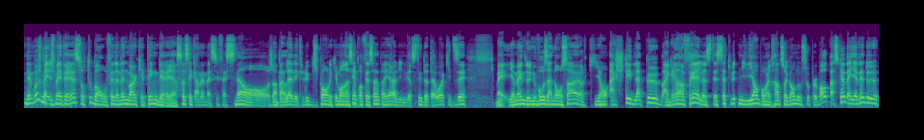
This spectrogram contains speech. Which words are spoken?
Mais moi, je m'intéresse surtout bon, au phénomène marketing derrière ça. C'est quand même assez fascinant. J'en parlais avec Luc Dupont, qui est mon ancien professeur d'ailleurs à l'Université d'Ottawa, qui disait ben, il y a même de nouveaux annonceurs qui ont acheté de la pub à grands frais. C'était 7-8 millions pour un 30 secondes au Super Bowl parce que ben, il y avait de,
